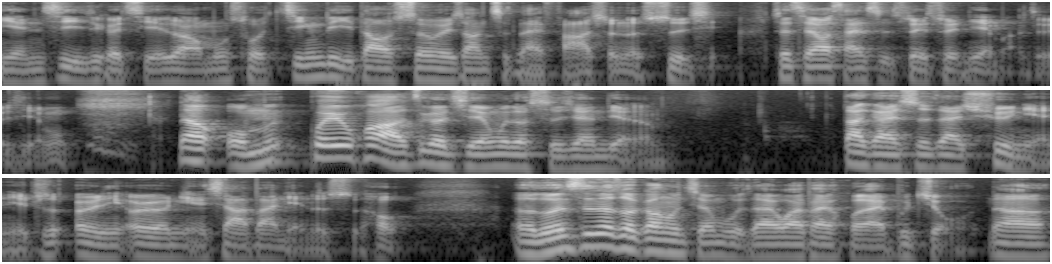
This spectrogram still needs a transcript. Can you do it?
年纪这个阶段，我们所经历到社会上正在发生的事情，这才叫三十岁碎念嘛。这个节目，那我们规划这个节目的时间点呢，大概是在去年，也就是二零二二年下半年的时候。呃，伦斯那时候刚从柬埔寨外派回来不久，那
